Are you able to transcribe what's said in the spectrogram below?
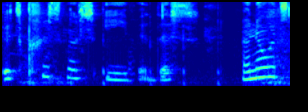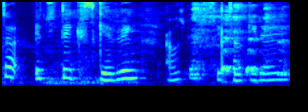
It's Christmas Eve this. I know it's that it's Thanksgiving. I was about to say Turkey Day.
